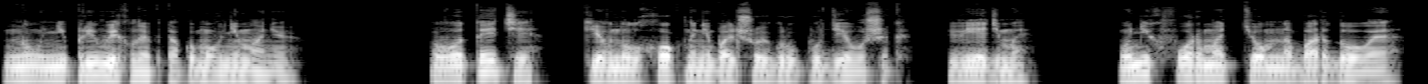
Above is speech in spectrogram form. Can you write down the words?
Ну, не привыкла я к такому вниманию. «Вот эти», — кивнул Хок на небольшую группу девушек, — «ведьмы. У них форма темно бордовая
